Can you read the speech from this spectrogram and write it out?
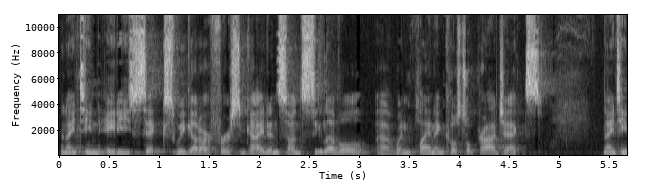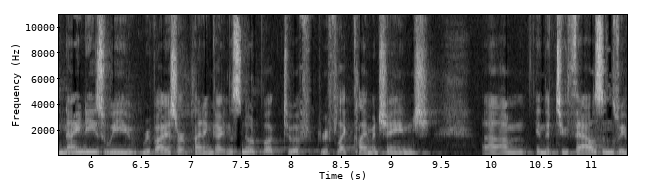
In 1986, we got our first guidance on sea level uh, when planning coastal projects. 1990s, we revised our planning guidance notebook to reflect climate change. Um, in the 2000s, we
